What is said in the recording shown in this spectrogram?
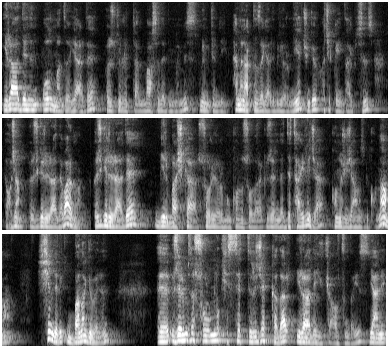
İradenin olmadığı yerde özgürlükten bahsedebilmemiz mümkün değil. Hemen aklınıza geldi biliyorum. Niye? Çünkü açık beyin takipçisiniz. E hocam özgür irade var mı? Özgür irade bir başka soru yorumun konusu olarak üzerinde detaylıca konuşacağımız bir konu ama şimdilik bana güvenin. Ee, üzerimizde sorumluluk hissettirecek kadar irade yükü altındayız. Yani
